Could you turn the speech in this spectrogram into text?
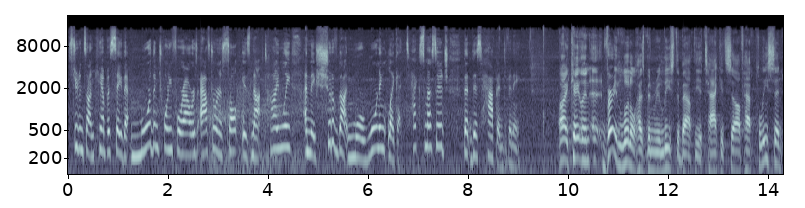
Students on campus say that more than 24 hours after an assault is not timely and they should have gotten more warning, like a text message, that this happened, Vinny. All right, Kaitlyn, uh, very little has been released about the attack itself. Have police said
